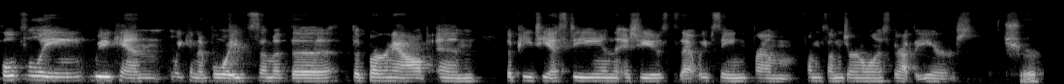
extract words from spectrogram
hopefully we can we can avoid some of the the burnout and the PTSD and the issues that we've seen from from some journalists throughout the years. Sure.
